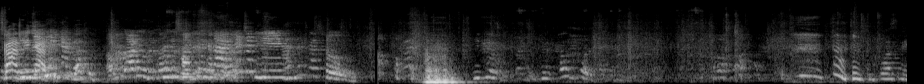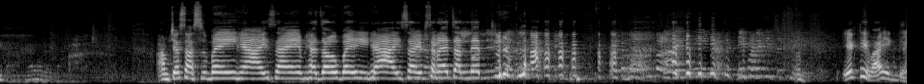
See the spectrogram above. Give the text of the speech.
काय उपवास नाही? आमच्या सासूबाई ह्या आईसाहेब ह्या जाऊबाई ह्या आईसाहेब सगळ्या चालल्यात. ट्रिपला एक ठेवा एक द्या.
